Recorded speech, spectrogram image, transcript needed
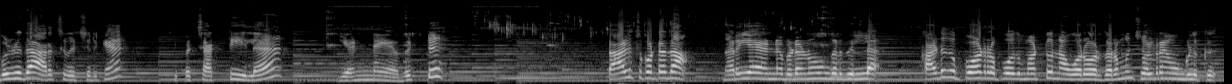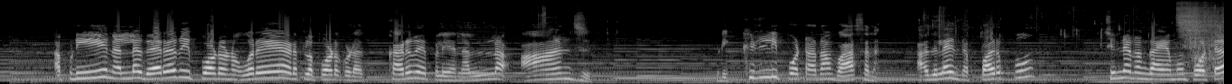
விழுதா அரைச்சி வச்சிருக்கேன். இப்போ சட்டியில் எண்ணெயை விட்டு தாளிச்சு கொட்டை தான் நிறைய எண்ணெய் விடணுங்கிறது இல்லை. கடுகு போடுற போது மட்டும் நான் ஒரு ஒரு தரமும் சொல்கிறேன் உங்களுக்கு. அப்படியே நல்லா விரவி போடணும். ஒரே இடத்துல போடக்கூடாது. கருவேப்பிலைய நல்லா ஆஞ்சு. இப்படி கிள்ளி போட்டாதான் வாசனை. அதில் இந்த பருப்பும் சின்ன வெங்காயமும் போட்டு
